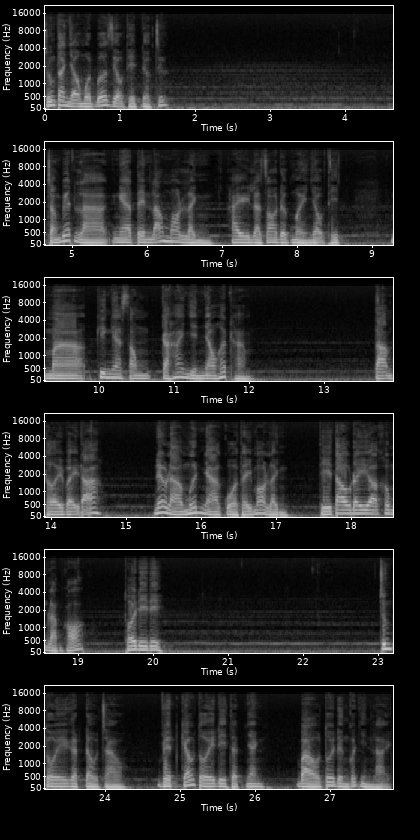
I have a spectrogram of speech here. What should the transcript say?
Chúng ta nhậu một bữa rượu thịt được chứ? Chẳng biết là nghe tên lão mo lành Hay là do được mời nhậu thịt, Mà khi nghe xong Cả hai nhìn nhau hất hàm. Tạm thời vậy đã. Nếu là mướn nhà của thầy mo lành, Thì tao đây ờ, không làm khó. Thôi đi đi. Chúng tôi gật đầu chào. Việt kéo tôi đi thật nhanh. Bảo tôi đừng có nhìn lại.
